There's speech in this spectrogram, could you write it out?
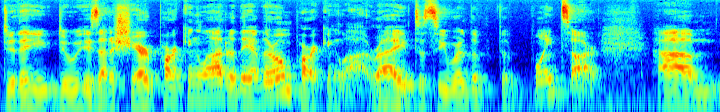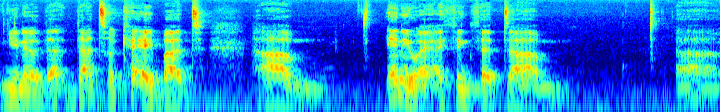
Do they do? Is that a shared parking lot, or they have their own parking lot, right? To see where the, the points are. Um, you know that that's okay, but um, anyway, I think that. Um, uh,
